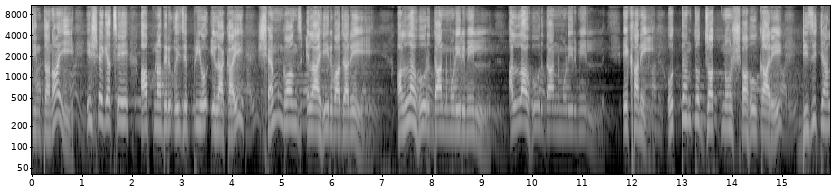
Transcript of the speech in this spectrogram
চিন্তা নয়, এসে গেছে আপনাদের ওই যে প্রিয় এলাকায় শ্যামগঞ্জ এলাহির বাজারে আল্লাহুর দান মুড়ির মিল, আল্লাহুর দান মুড়ির মিল। এখানে অত্যন্ত যত্ন সহকারে ডিজিটাল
